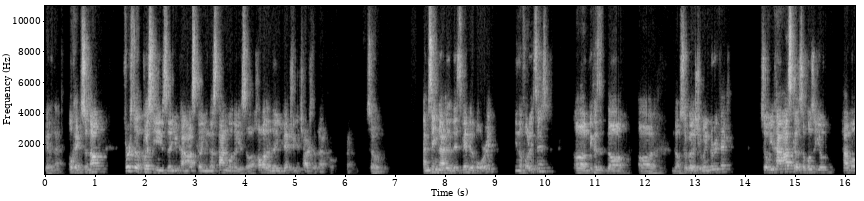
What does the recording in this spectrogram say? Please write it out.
get that. Okay, so now first question is uh, you can ask uh, in the standard model is uh, how about the electric charged black hole? Right. So I'm saying that this is a little boring in the following sense, because the the so-called Schwinger effect. So you can ask, suppose you have a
